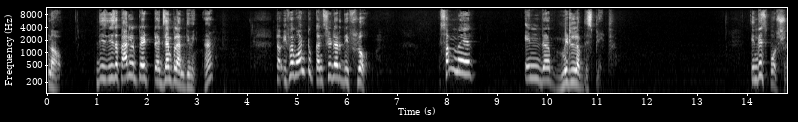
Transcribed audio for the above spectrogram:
now this is a parallel plate example I am giving. Now, if I want to consider the flow somewhere in the middle of this plate, in this portion.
